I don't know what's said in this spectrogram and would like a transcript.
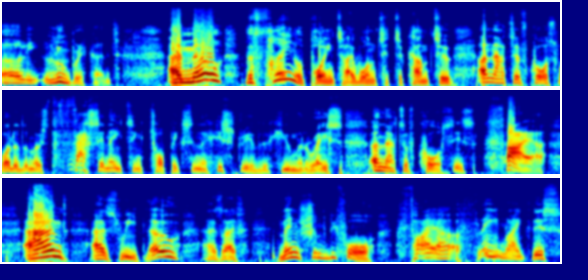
early lubricant. And now the final point I wanted to come to, and that's of course one of the most fascinating topics in the history of the human race, and that of course is fire. And as we know, as I've mentioned before, fire, a flame like this,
